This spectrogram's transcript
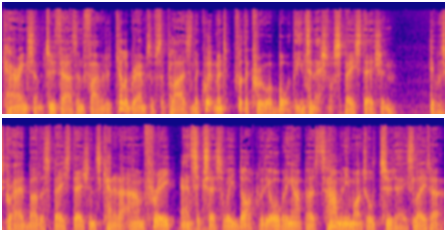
carrying some 2,500 kilograms of supplies and equipment for the crew aboard the International Space Station. It was grabbed by the space station's Canada Arm 3 and successfully docked with the orbiting outpost's Harmony module two days later.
